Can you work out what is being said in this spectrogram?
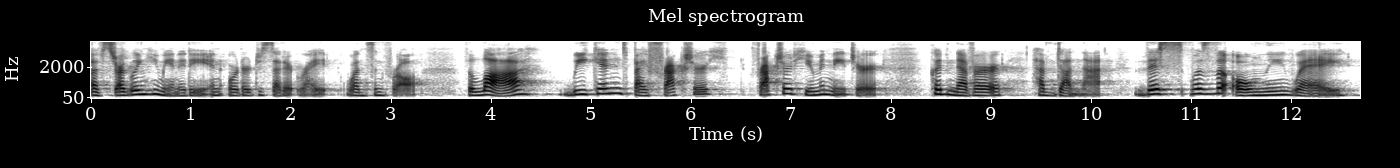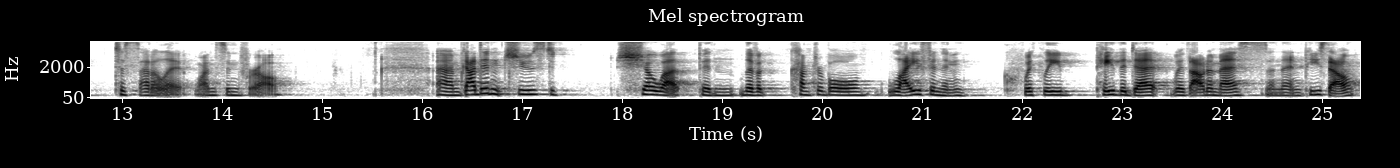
of struggling humanity in order to set it right once and for all. The law, weakened by fracture, fractured human nature, could never have done that. This was the only way to settle it once and for all. Um, God didn't choose to show up and live a comfortable life and then quickly pay the debt without a mess and then peace out.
